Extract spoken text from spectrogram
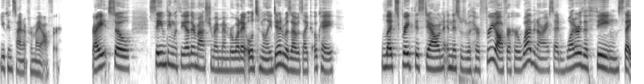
You can sign up for my offer. Right. So, same thing with the other mastermind member. What I ultimately did was I was like, okay, let's break this down. And this was with her free offer, her webinar. I said, what are the things that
